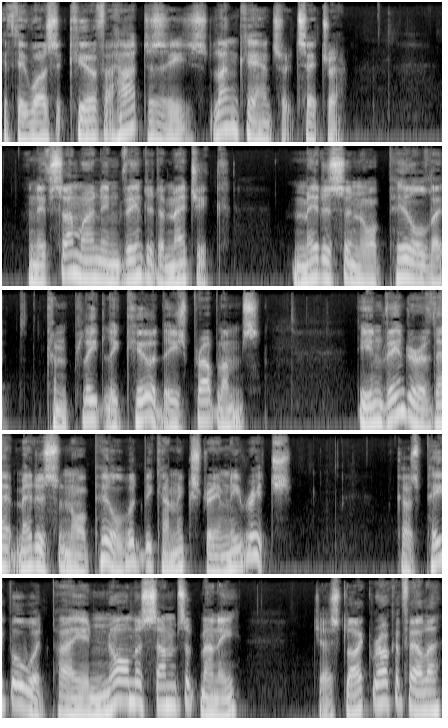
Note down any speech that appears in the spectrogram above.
If there was a cure for heart disease, lung cancer, etc. And if someone invented a magic medicine or pill that completely cured these problems, the inventor of that medicine or pill would become extremely rich because people would pay enormous sums of money, just like Rockefeller,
